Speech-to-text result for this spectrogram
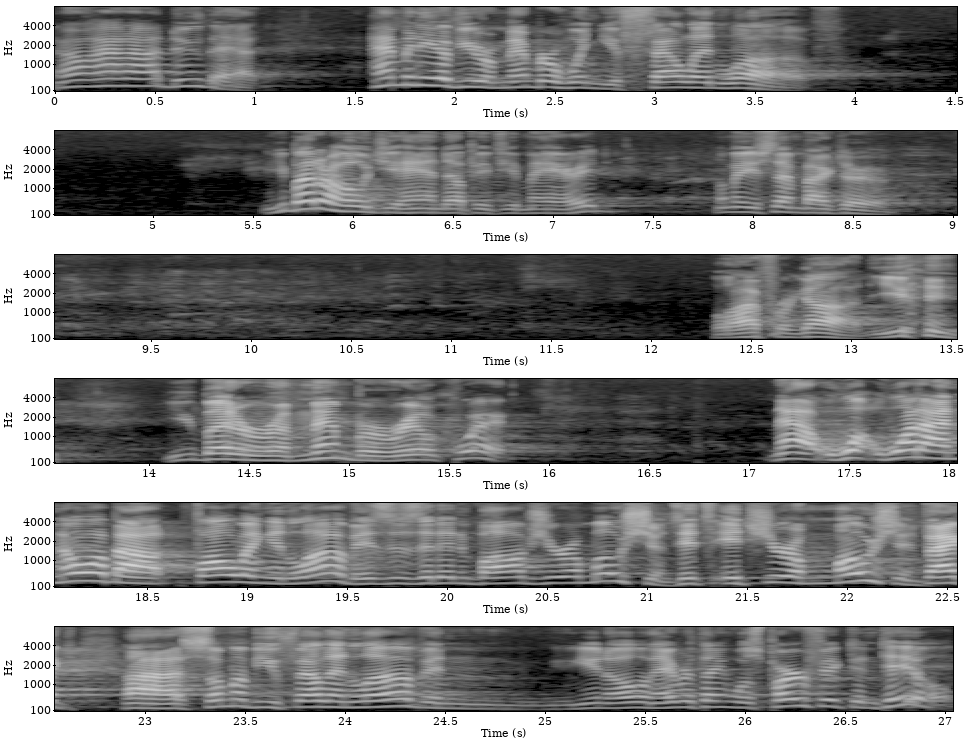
Now, how do I do that? How many of you remember when you fell in love? You better hold your hand up if you're married. Let me stand back there. Well, I forgot. You, you better remember real quick. Now, what, what I know about falling in love is, is it involves your emotions. It's, it's your emotion. In fact, uh, some of you fell in love and, you know, and everything was perfect until.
